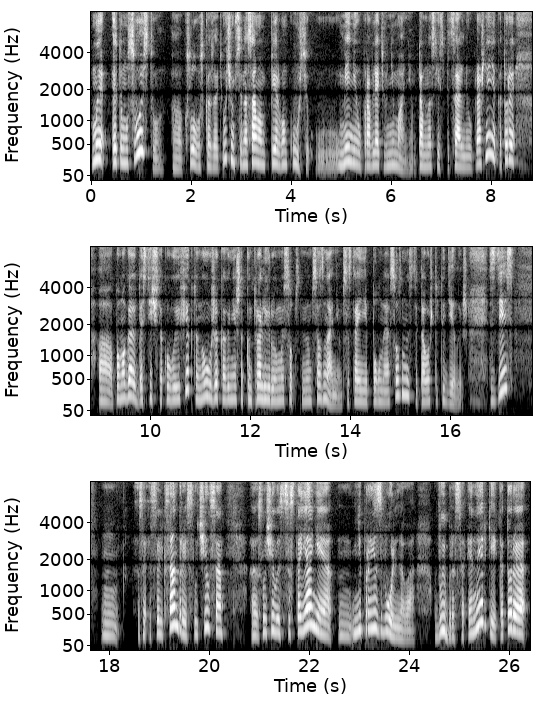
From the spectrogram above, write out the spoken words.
Мы этому свойству, э, к слову сказать, учимся на самом первом курсе умение управлять вниманием. Там у нас есть специальные упражнения, которые э, помогают достичь такого эффекта, но уже, конечно, контролируемый собственным сознанием, в состоянии полной осознанности того, что ты делаешь. Здесь с Александрой случился, э, случилось состояние непроизвольного выброса энергии, которая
